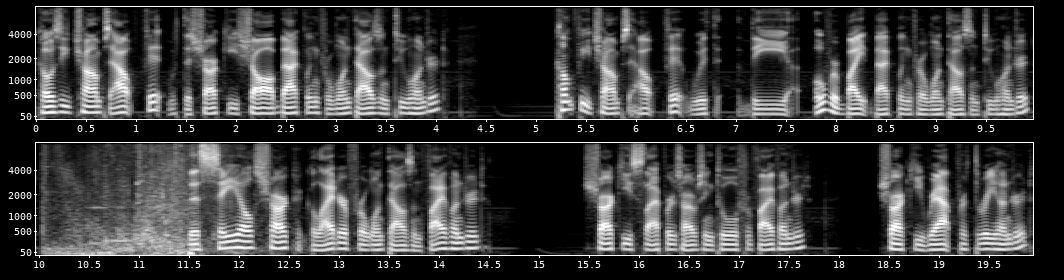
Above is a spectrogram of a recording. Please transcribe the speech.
Cozy Chomp's outfit with the Sharky Shaw backbling for 1,200. Comfy Chomp's outfit with the Overbite backbling for 1,200. The Sail Shark glider for 1,500. Sharky Slapper's harvesting tool for 500. Sharky Wrap for 300.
